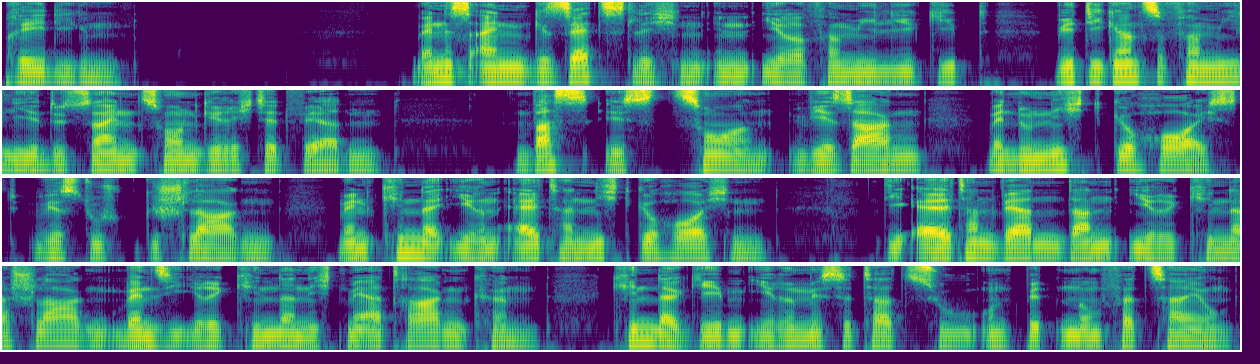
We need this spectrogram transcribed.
predigen. Wenn es einen Gesetzlichen in ihrer Familie gibt, wird die ganze Familie durch seinen Zorn gerichtet werden. Was ist Zorn? Wir sagen, Wenn du nicht gehorchst, wirst du geschlagen, wenn Kinder ihren Eltern nicht gehorchen. Die Eltern werden dann ihre Kinder schlagen, wenn sie ihre Kinder nicht mehr ertragen können. Kinder geben ihre Missetat zu und bitten um Verzeihung.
